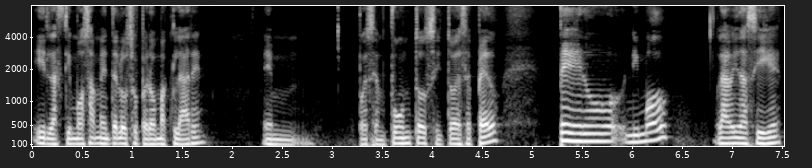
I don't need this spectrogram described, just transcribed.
Y lastimosamente lo superó McLaren. En, pues en puntos y todo ese pedo. Pero ni modo. La vida sigue.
